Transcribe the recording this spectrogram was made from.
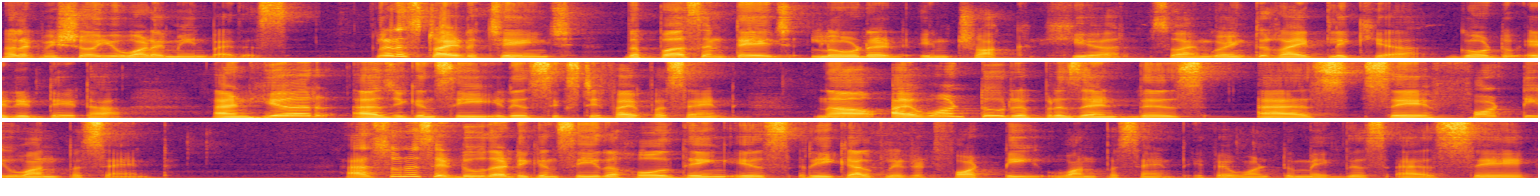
Now let me show you what I mean by this. Let us try to change the percentage loaded in truck here. So I'm going to right click here, go to edit data and here as you can see it is 65%. Now I want to represent this as say 41%. As soon as I do that, you can see the whole thing is recalculated 41%. If I want to make this as say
